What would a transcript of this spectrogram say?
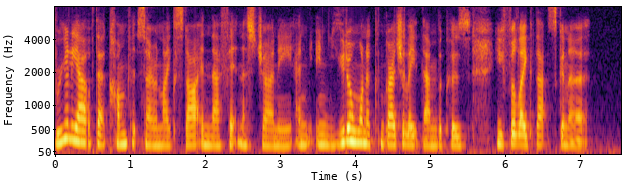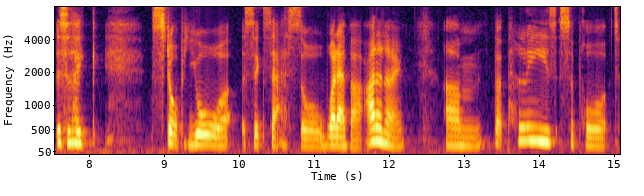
really out of their comfort zone, like starting their fitness journey. And, and you don't want to congratulate them because you feel like that's gonna, it's like, stop your success or whatever. I don't know. Um, but please support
